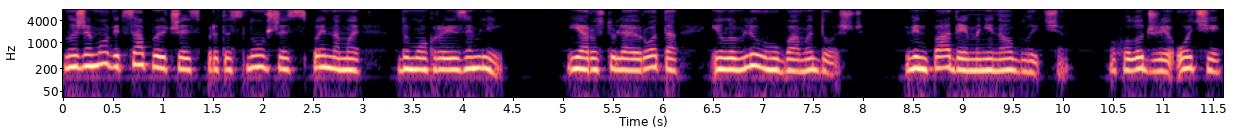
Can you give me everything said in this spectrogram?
Лежимо, відсапуючись, притиснувшись спинами до мокрої землі. Я розтуляю рота і ловлю губами дощ. Він падає мені на обличчя, охолоджує очі,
